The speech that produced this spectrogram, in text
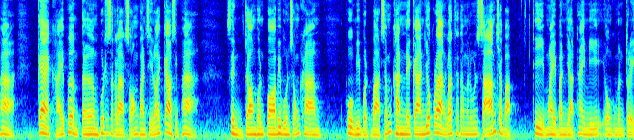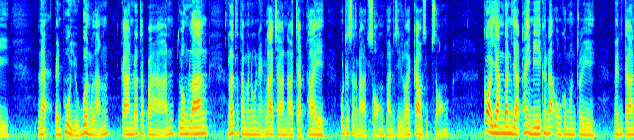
2475 แก้ไขเพิ่มเติมพุทธศักราช 2495 ซึ่งจอมพลปพิบูลสงคราม ผู้มีบทบาทสำคัญในการยกร่างรัฐธรรมนูญ 3 ฉบับ ที่ไม่บัญญัติให้มีองคมนตรี และเป็นผู้อยู่เบื้องหลัง การรัฐประหารล้มล้าง รัฐธรรมนูญแห่งราชอาณาจักรไทย พุทธศักราช 2492 ก็ยังบัญญัติให้มีคณะองคมนตรี เป็นการ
